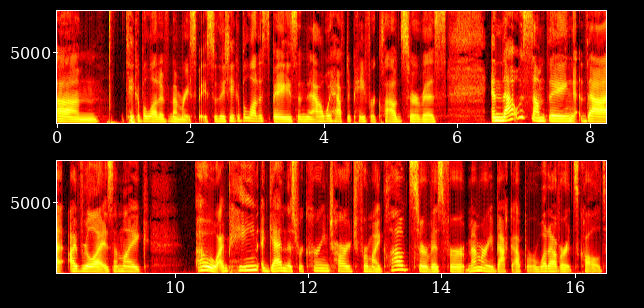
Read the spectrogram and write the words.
um, take up a lot of memory space. So they take up a lot of space, and now we have to pay for cloud service. And that was something that I've realized I'm like, oh, I'm paying again this recurring charge for my cloud service for memory backup or whatever it's called.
